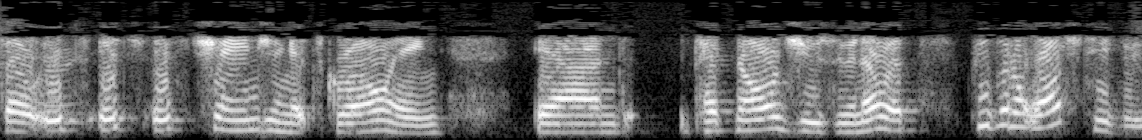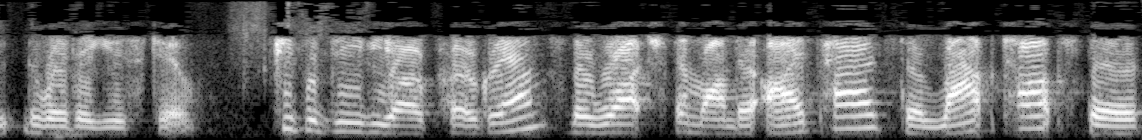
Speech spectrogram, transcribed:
So it's it's it's changing, it's growing, and technology as we know it, people don't watch TV the way they used to. People DVR programs, they watch them on their iPads, their laptops, their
